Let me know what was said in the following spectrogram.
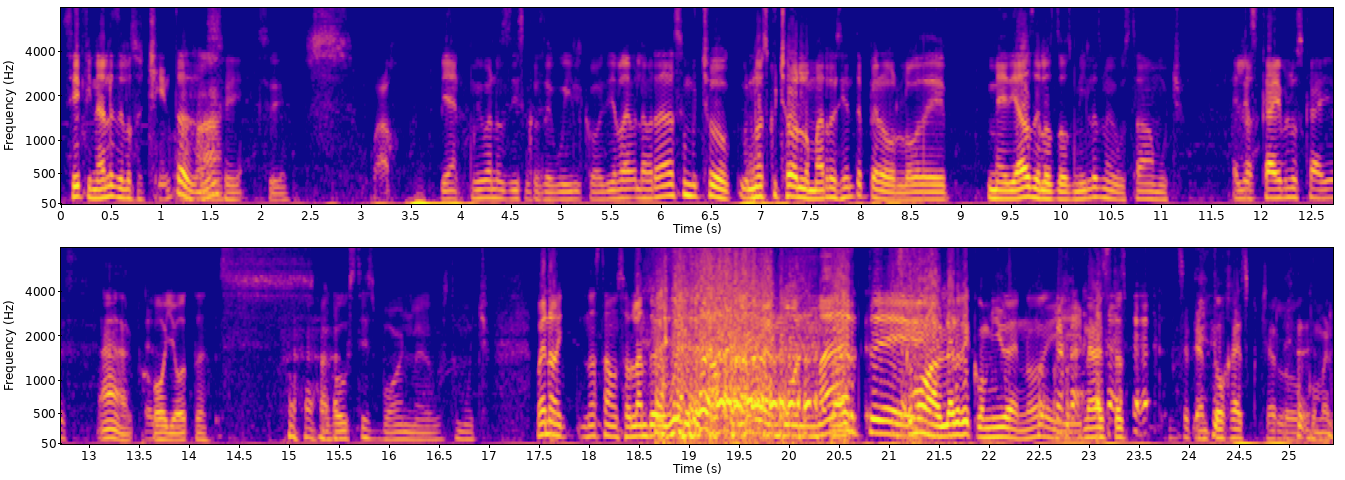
Sí, finales de los 80 ¿no? Sí, sí. Wow. Bien, muy buenos discos de Wilco. La, la, verdad hace mucho, no he escuchado lo más reciente, pero lo de mediados de los 2000 me gustaba mucho. El Sky Blue Sky es. Ah, joyota. A Ghost is Born me gusta mucho. Bueno, no estamos hablando de estamos hablando de Montmartre. Es como hablar de comida, ¿no? Y nada, estás, se te antoja escucharlo comer.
